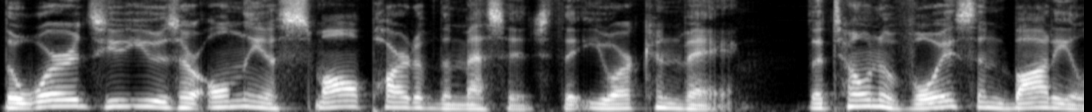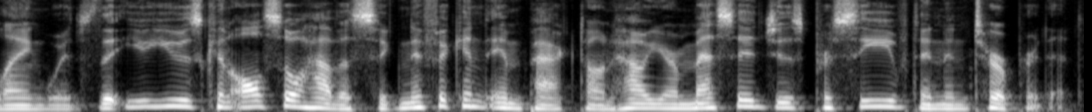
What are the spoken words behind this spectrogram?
the words you use are only a small part of the message that you are conveying. The tone of voice and body language that you use can also have a significant impact on how your message is perceived and interpreted.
